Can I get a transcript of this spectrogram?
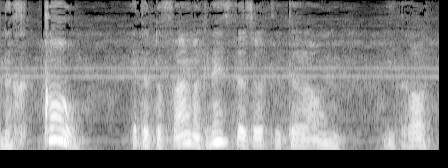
נחקור את התופעה המגנטית הזאת יותר לעומק. להתראות.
